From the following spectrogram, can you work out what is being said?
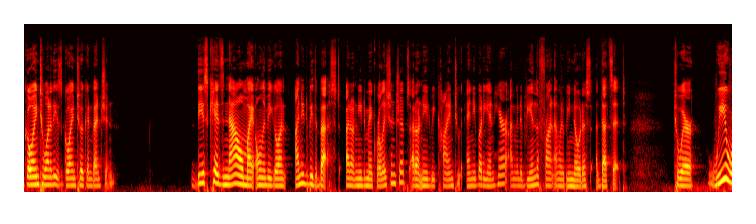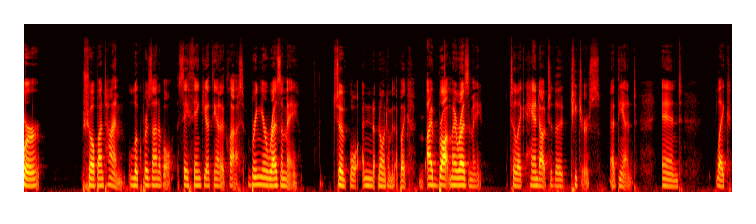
going to one of these going to a convention these kids now might only be going, I need to be the best. I don't need to make relationships. I don't need to be kind to anybody in here. I'm going to be in the front. I'm going to be noticed. That's it. To where we were show up on time, look presentable, say thank you at the end of the class, bring your resume to, well, no, no one told me that, but like I brought my resume to like hand out to the teachers at the end and like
